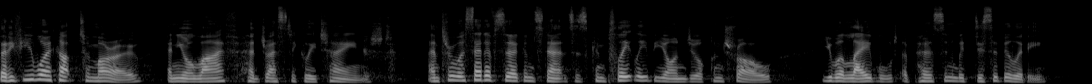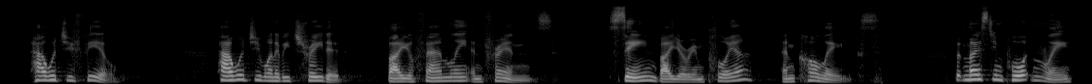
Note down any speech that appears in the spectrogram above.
that if you woke up tomorrow and your life had drastically changed, and through a set of circumstances completely beyond your control, you were labelled a person with disability, how would you feel? How would you want to be treated by your family and friends, seen by your employer and colleagues? But most importantly,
